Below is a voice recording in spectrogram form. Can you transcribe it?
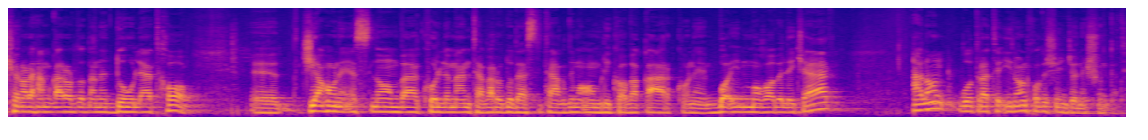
کنار هم قرار دادن دولت ها جهان اسلام و کل منطقه رو دو دستی تقدیم آمریکا و غرب کنه با این مقابله کرد. الان قدرت ایران خودش اینجا نشون داده.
